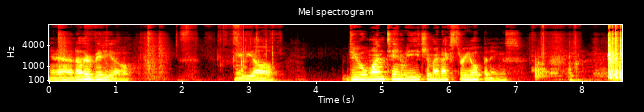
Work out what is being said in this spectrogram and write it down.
in another video. Maybe I'll do one tin with each of my next three openings. I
